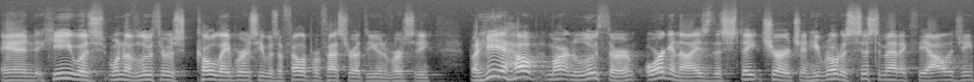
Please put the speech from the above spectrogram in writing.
And he was one of Luther's co laborers. He was a fellow professor at the university. But he helped Martin Luther organize the state church, and he wrote a systematic theology.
